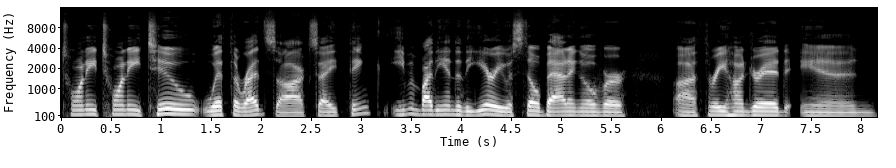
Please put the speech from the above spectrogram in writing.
2022 with the Red Sox. I think even by the end of the year, he was still batting over uh, 300 and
